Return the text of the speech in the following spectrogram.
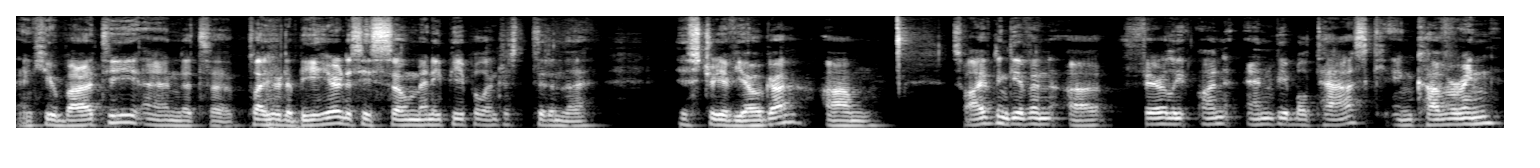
Thank you, Bharati, and it's a pleasure to be here to see so many people interested in the history of yoga. Um, so I've been given a fairly unenviable task in covering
